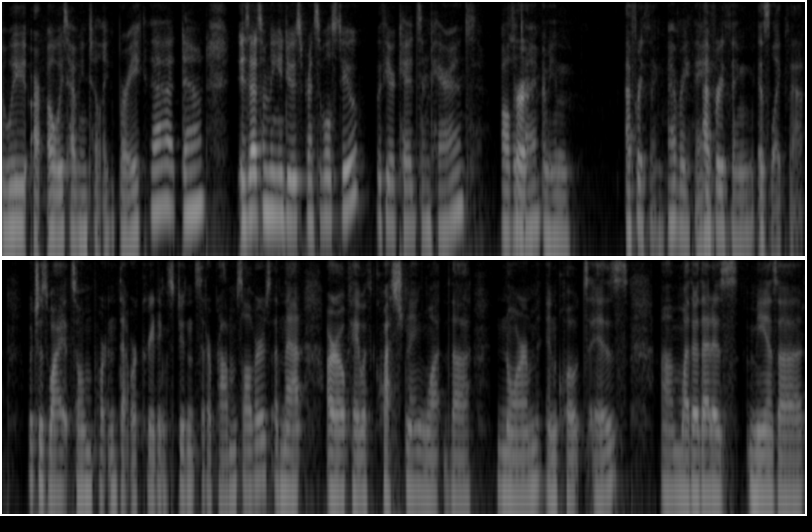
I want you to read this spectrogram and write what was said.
we are always having to like break that down. Is that something you do as principals too, with your kids and parents all the For- time? I mean, everything. Everything. Everything is like that, which is why it's so important that we're creating students that are problem solvers and that are okay with questioning what the norm in quotes is. Um, whether that is me as a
